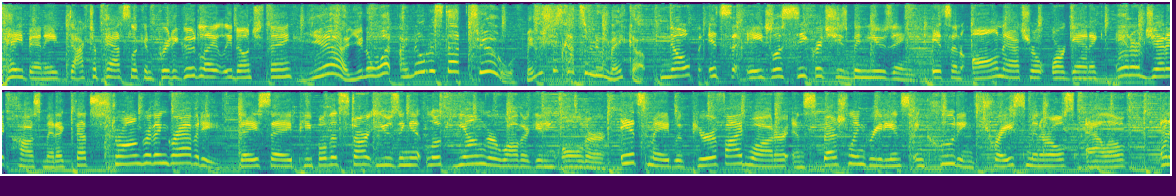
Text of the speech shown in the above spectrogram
Hey, Benny, Dr. Pat's looking pretty good lately, don't you think? Yeah, you know what? I noticed that too. Maybe she's got some new makeup. Nope, it's the ageless secret she's been using. It's an all natural, organic, energetic cosmetic that's stronger than gravity. They say people that start using it look younger while they're getting older. It's made with purified water and special ingredients, including trace minerals, aloe, and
